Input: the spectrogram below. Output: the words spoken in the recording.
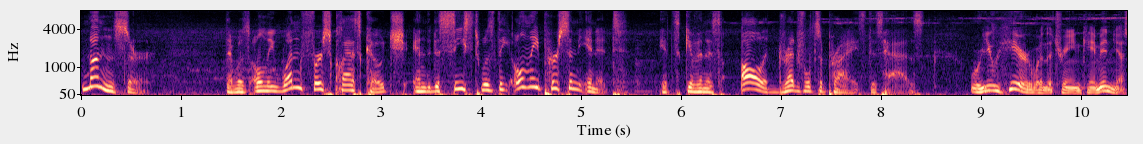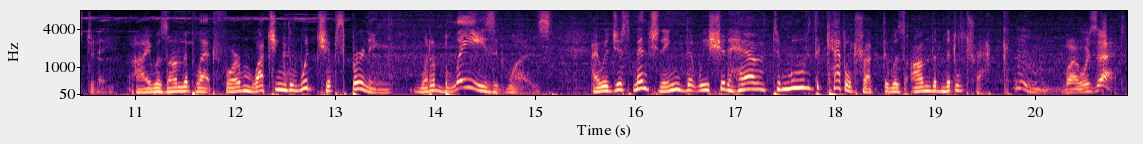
None, sir. There was only one first class coach, and the deceased was the only person in it. It's given us all a dreadful surprise, this has. Were you here when the train came in yesterday? I was on the platform watching the wood chips burning. What a blaze it was! I was just mentioning that we should have to move the cattle truck that was on the middle track. Why was that?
